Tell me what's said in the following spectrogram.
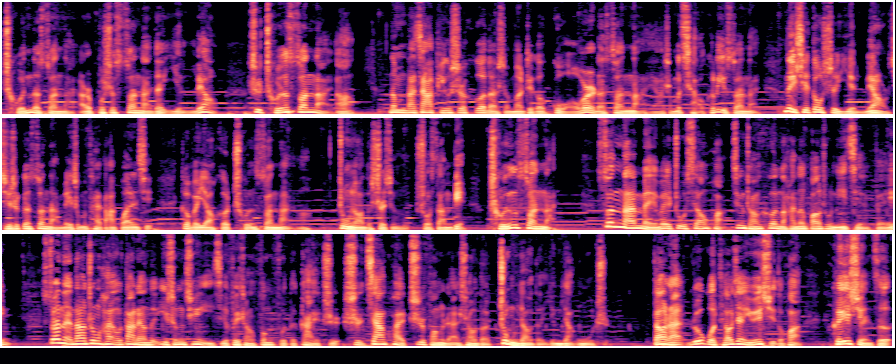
纯的酸奶，而不是酸奶的饮料，是纯酸奶啊。那么大家平时喝的什么这个果味的酸奶呀，什么巧克力酸奶，那些都是饮料，其实跟酸奶没什么太大关系。各位要喝纯酸奶啊！重要的事情说三遍：纯酸奶，酸奶美味助消化，经常喝呢还能帮助你减肥。酸奶当中含有大量的益生菌以及非常丰富的钙质，是加快脂肪燃烧的重要的营养物质。当然，如果条件允许的话，可以选择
